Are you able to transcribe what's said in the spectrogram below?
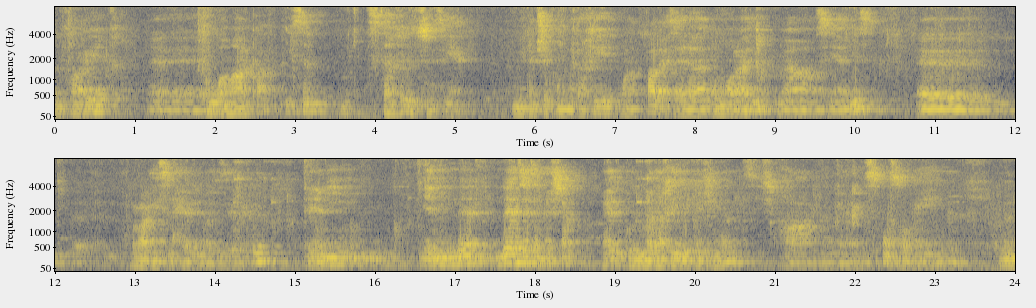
الفريق هو ماركه اسم ما كيتستغلش مزيان ملي كنشوفوا المداخيل وأنا طالعت على الأمور هذه مع سيانيس. الرئيس الحالي للجزائر يعني يعني لا لا تتمشى. هذه كل المداخيل اللي كتجينا من الاستشهار من السبونسورين من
